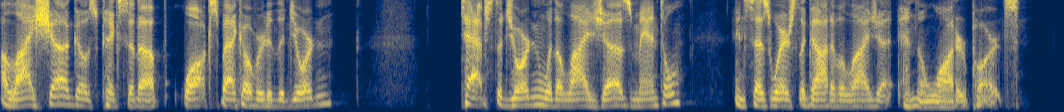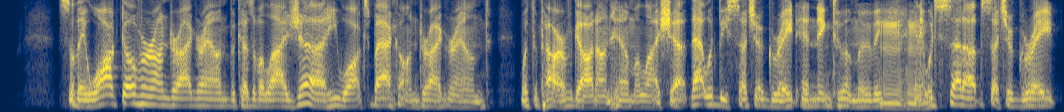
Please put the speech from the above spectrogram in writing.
Elisha goes, picks it up, walks back over to the Jordan, taps the Jordan with Elijah's mantle, and says, Where's the God of Elijah? And the water parts. So they walked over on dry ground because of Elijah. He walks back on dry ground with the power of God on him, Elisha. That would be such a great ending to a movie. And it would set up such a great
